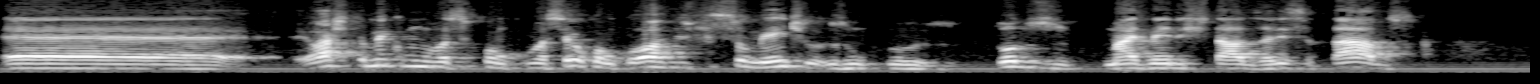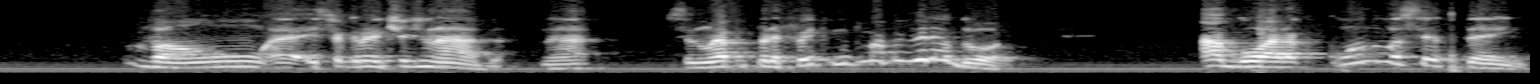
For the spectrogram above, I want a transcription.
É eu acho também, como você, você eu concordo, dificilmente os, os, todos os mais bem listados ali citados vão. É, isso é garantia de nada. Né? Se não é para prefeito, muito mais para vereador. Agora, quando você tem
